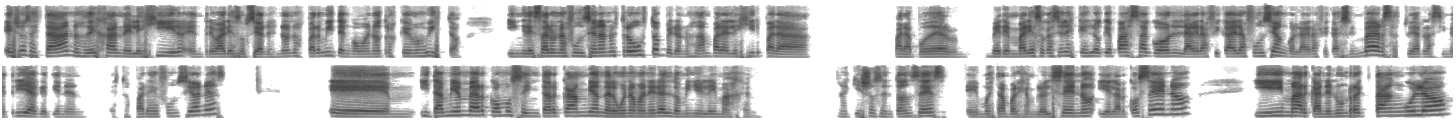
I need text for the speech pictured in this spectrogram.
ellos están, nos dejan elegir entre varias opciones, no nos permiten, como en otros que hemos visto, ingresar una función a nuestro gusto, pero nos dan para elegir para, para poder ver en varias ocasiones qué es lo que pasa con la gráfica de la función, con la gráfica de su inversa, estudiar la simetría que tienen estos pares de funciones, em, y también ver cómo se intercambian de alguna manera el dominio y la imagen. Aquí ellos entonces eh, muestran, por ejemplo, el seno y el arcoseno, y marcan en un rectángulo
